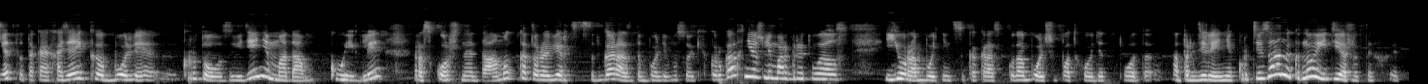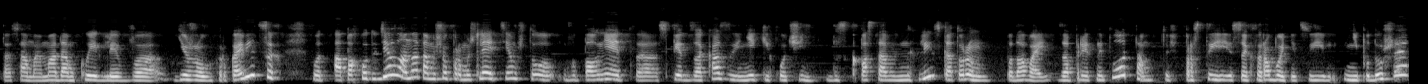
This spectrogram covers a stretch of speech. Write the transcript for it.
это такая хозяйка более крутого заведения, мадам Куигли, роскошная дама, которая вертится в гораздо более высоких кругах, нежели Маргарет Уэллс. Ее работницы как раз куда больше подходят под определение куртизанок, но и держит их, эта самая мадам Куигли, в ежовых рукавицах. Вот. А по ходу дела она там еще промышляет тем, что выполняет э, спецзаказы неких очень высокопоставленных лиц, которым подавай запретный плод, там, то есть простые секс-работницы им не по душе.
